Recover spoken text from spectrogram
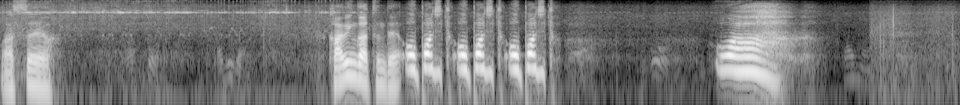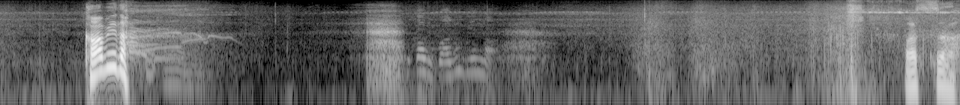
왔어요. 것 같은데. 어 빠지다. 어 빠지다. 어 빠지다. 와. 갑이다. 왔어.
